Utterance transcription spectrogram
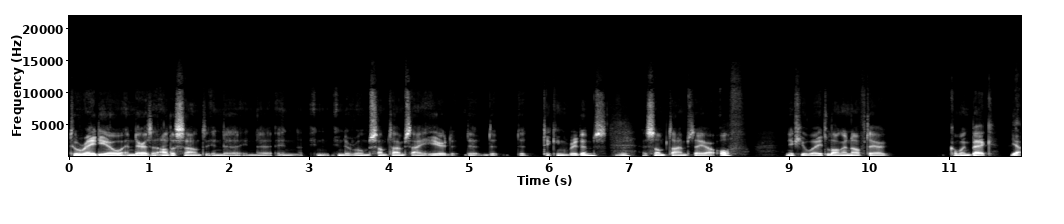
to radio and there's another sound in the in the in in, in the room, sometimes I hear the the, the, the ticking rhythms, and sometimes they are off. And if you wait long enough, they're coming back. yeah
